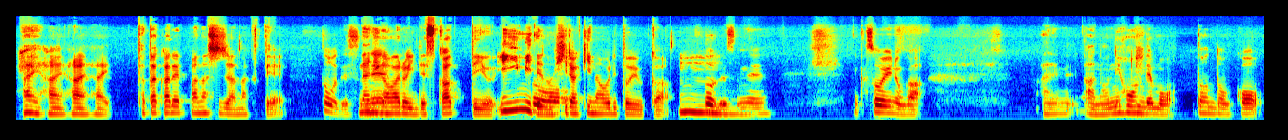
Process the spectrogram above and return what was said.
はいはいはいはい。叩かれっぱなしじゃなくて、そうですね何が悪いんですかっていういい意味でのそう開き直りというか。んそうです。ね。なんかそういうのがあれ、ね、あの日本でもどんどんこ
